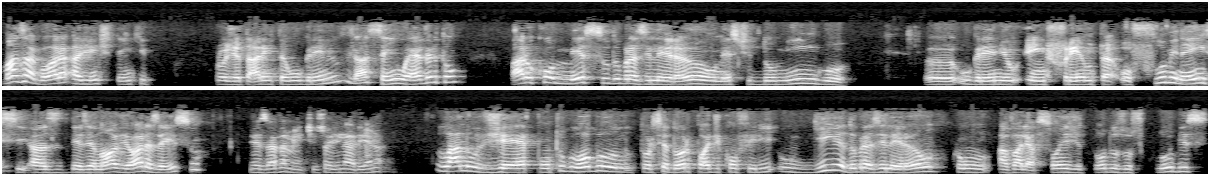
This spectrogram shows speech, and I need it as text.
Mas agora a gente tem que projetar então o Grêmio já sem o Everton para o começo do Brasileirão, neste domingo, uh, o Grêmio enfrenta o Fluminense às 19 horas, é isso? Exatamente, isso aí na Arena. Lá no GE. Globo, o torcedor pode conferir o guia do Brasileirão com avaliações de todos os clubes,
